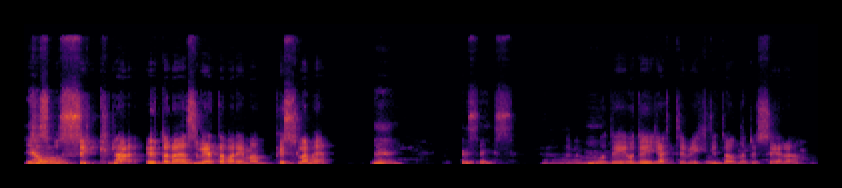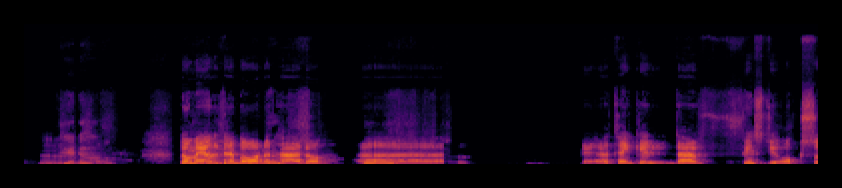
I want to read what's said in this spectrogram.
precis som Ja, att cykla, utan att ens Mm. veta vad det är man pysslar med. nej, precis. Eh, Och det, och det är jätteviktigt att analysera. Eh, så. De äldre barnen här då. eh, Jag tänker, där finns det ju också...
